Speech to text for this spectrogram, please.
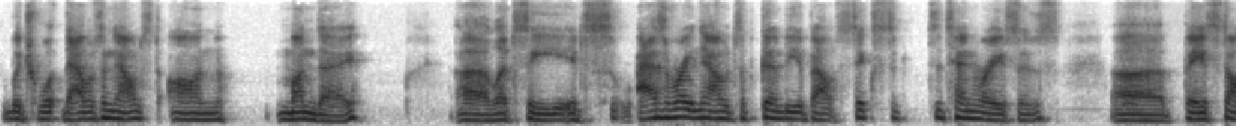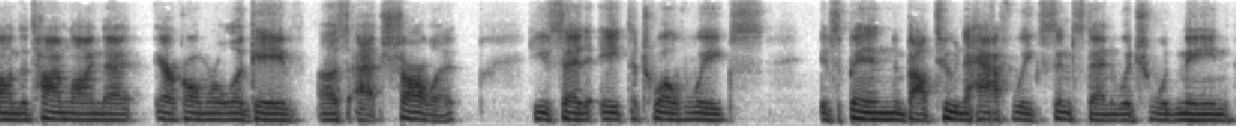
which w- that was announced on Monday. Uh, let's see. It's as of right now, it's going to be about six to, to ten races uh, based on the timeline that Aric Almirola gave us at Charlotte. He said eight to 12 weeks. It's been about two and a half weeks since then, which would mean.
